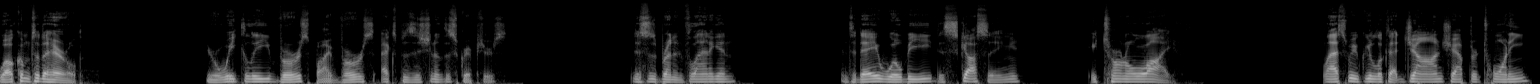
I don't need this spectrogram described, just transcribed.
Welcome to the Herald, your weekly verse by verse exposition of the scriptures. This is Brendan Flannagan, and today we'll be discussing eternal life. Last week we looked at John chapter 20,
